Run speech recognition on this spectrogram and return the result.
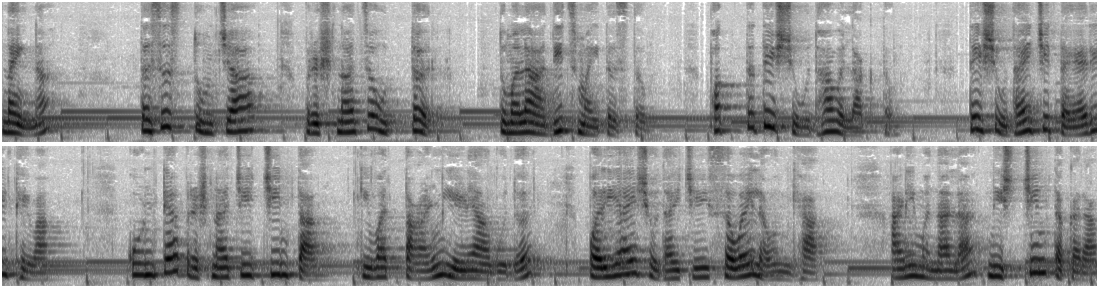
नाही ना? तसंच तुमच्या प्रश्नाचं उत्तर तुम्हाला आधीच माहीत असतं. फक्त ते शोधावं लागतं. ते शोधायची तयारी ठेवा. कोणत्या प्रश्नाची चिंता किंवा ताण येण्या अगोदर पर्याय शोधायची सवय लावून घ्या आणि मनाला निश्चिंत करा.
